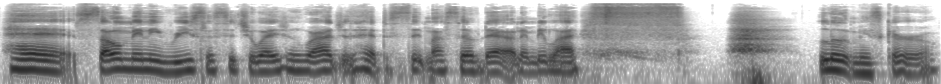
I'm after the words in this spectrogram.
had so many recent situations where I just had to sit myself down and be like, Look, Miss Girl,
